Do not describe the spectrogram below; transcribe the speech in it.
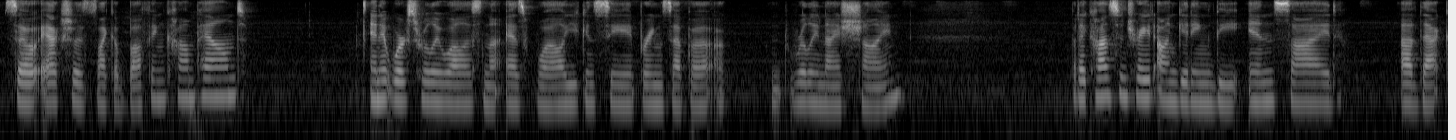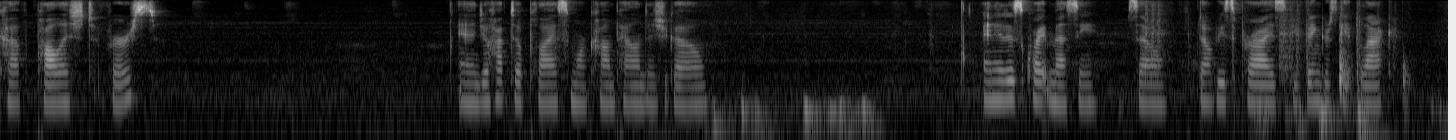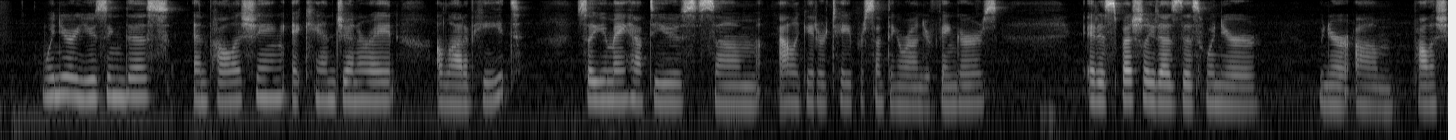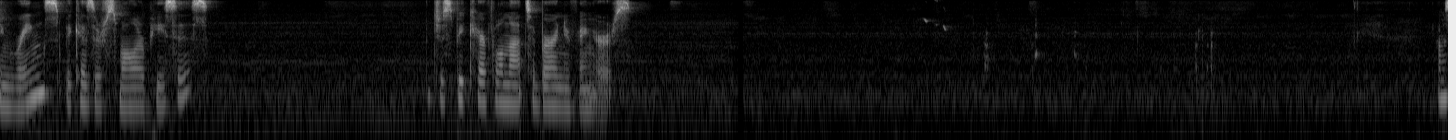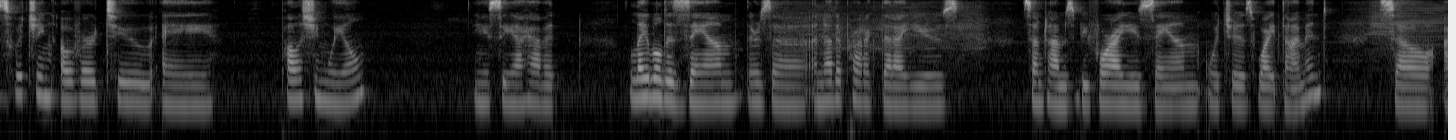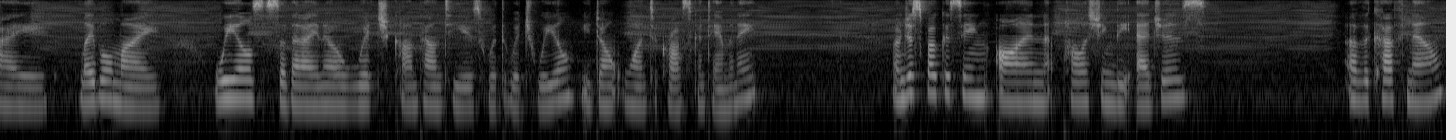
So actually it's like a buffing compound and it works really well as, as well. You can see it brings up a, a really nice shine. But I concentrate on getting the inside of that cuff polished first. And you'll have to apply some more compound as you go. And it is quite messy so don't be surprised if your fingers get black. When you're using this and polishing, it can generate a lot of heat. So you may have to use some alligator tape or something around your fingers. It especially does this when you're when you're um, polishing rings because they're smaller pieces. Just be careful not to burn your fingers. I'm switching over to a polishing wheel. You see I have it labeled as ZAM. There's a, another product that I use sometimes before I use ZAM, which is White Diamond. So I label my wheels so that I know which compound to use with which wheel. You don't want to cross-contaminate. I'm just focusing on polishing the edges of the cuff now.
